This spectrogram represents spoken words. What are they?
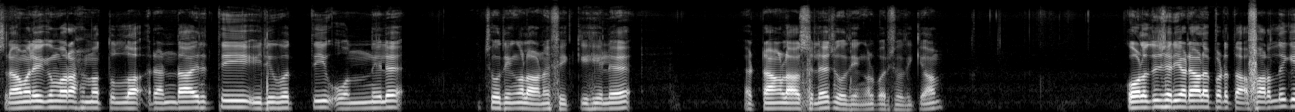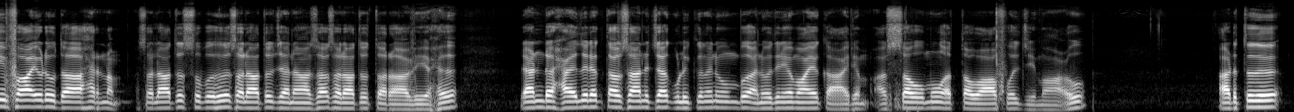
അസ്സാം വലൈക്കും വറഹമത്തുള്ള രണ്ടായിരത്തി ഇരുപത്തി ഒന്നിലെ ചോദ്യങ്ങളാണ് ഫിക്കിഹിലെ എട്ടാം ക്ലാസ്സിലെ ചോദ്യങ്ങൾ പരിശോധിക്കാം. കോളേജ് ശരി അടയാളപ്പെടുത്താം. ഫർദ് കിഫായുടെ ഉദാഹരണം സലാത്തു സുബഹ് സലാത്തു ജനാസ സലാത്തു തറാവിയഹ് രണ്ട് ഹൈദ് രക്ത അവസാനിച്ചാൽ കുളിക്കുന്നതിന് മുമ്പ് അനുവദനീയമായ കാര്യം അസൗമു അത്തവാഫുൽ ജിമാഉ. അടുത്തത്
